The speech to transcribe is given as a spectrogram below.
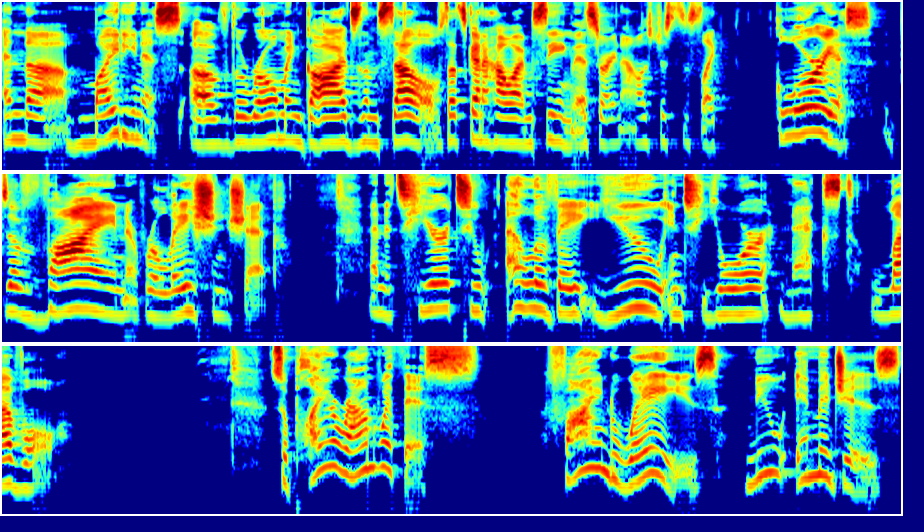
and the mightiness of the Roman gods themselves. That's kind of how I'm seeing this right now. It's just this like glorious, divine relationship. And it's here to elevate you into your next level. So play around with this. Find ways, new images,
